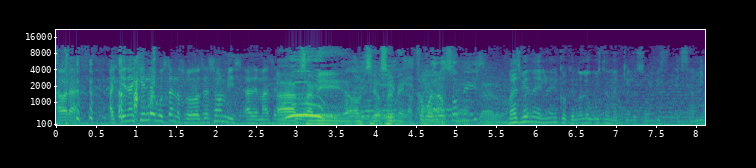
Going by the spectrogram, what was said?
Ahora, ¿a quién aquí le gustan los juegos de zombies? Además de... Ah, pues a mí, no, sí, yo soy mega ¿Cómo fan, no? sí, Zombies. Claro. Más bien el único que no le gustan aquí los zombies es a mí.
